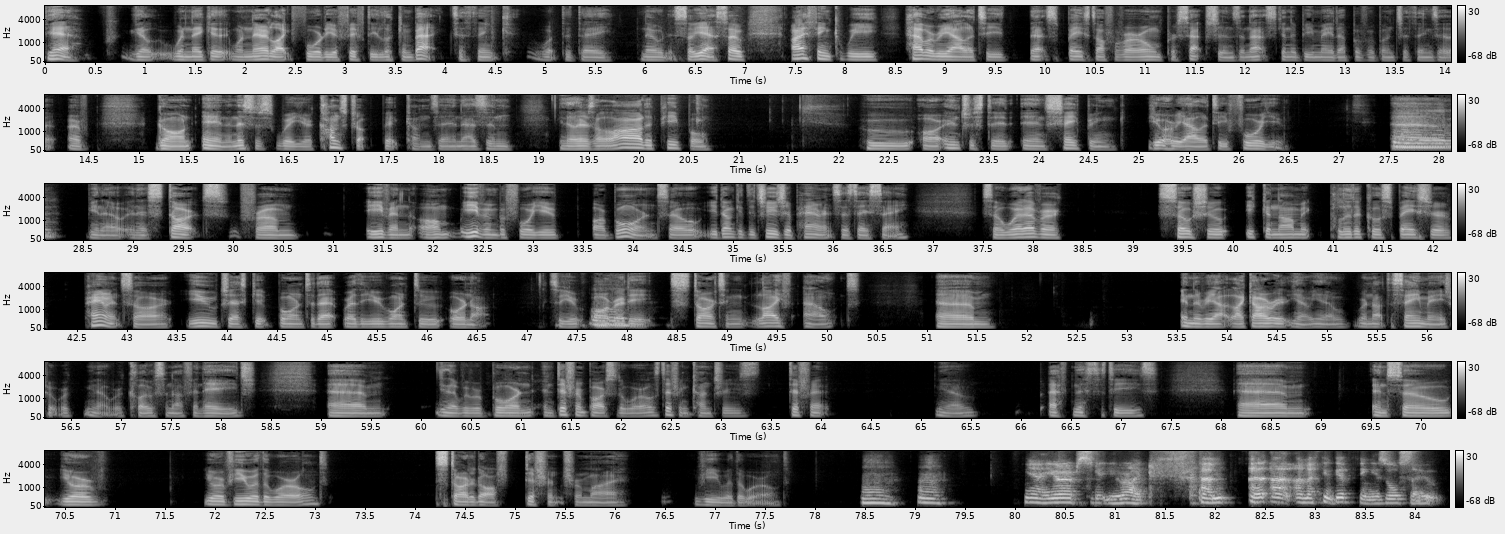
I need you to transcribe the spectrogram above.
yeah, you know, when they get when they're like forty or fifty, looking back to think, what did they notice. So, yeah, so I think we have a reality that's based off of our own perceptions, and that's going to be made up of a bunch of things that have gone in. And this is where your construct bit comes in, as in, you know, there's a lot of people who are interested in shaping your reality for you. Um. You know, and it starts from even um, even before you are born. So you don't get to choose your parents, as they say. So whatever social, economic, political space your parents are, you just get born to that whether you want to or not. So you're mm-hmm. already starting life out um, in the real like our you know you know we're not the same age but we're you know we're close enough in age um you know we were born in different parts of the world different countries different, you know, ethnicities, um, and so your your view of the world started off different from my view of the world. Mm, mm. Yeah, you're absolutely right. Um, and, and I think the other thing is also,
